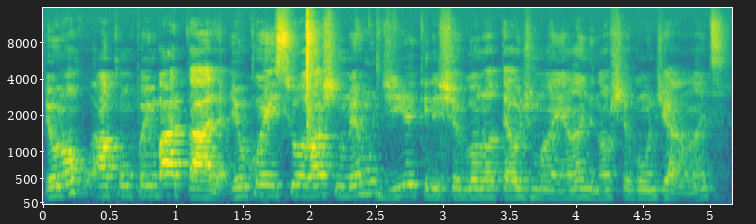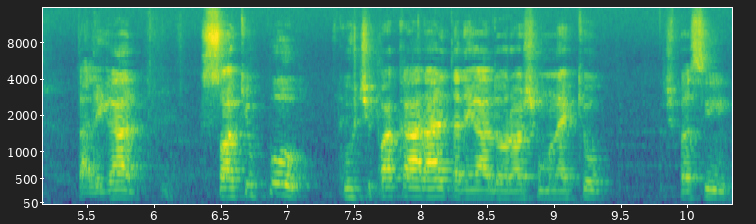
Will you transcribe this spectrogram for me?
Eu não acompanho batalha. Eu conheci o Orochi no mesmo dia que ele chegou no hotel de manhã, ele não chegou um dia antes, tá ligado? Só que, pô, curti pra caralho, tá ligado? O Orochi é um moleque que eu, tipo assim,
